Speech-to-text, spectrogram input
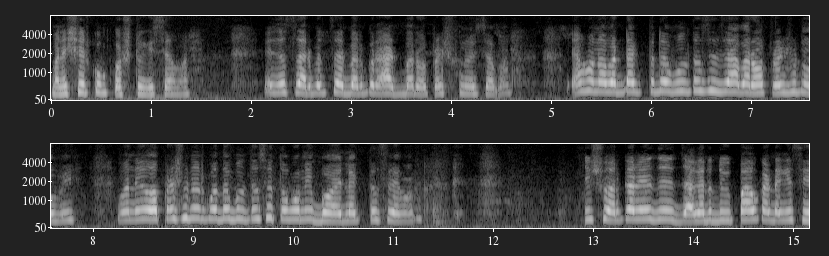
মানে সেরকম কষ্ট গেছে আমার। এই যে চারবার চারবার করে আটবার অপারেশন হয়েছে আমার। এখন আবার ডাক্তাররা বলতেছে যে আবার অপারেশন হবে। মানে অপারেশনের কথা বলতেছে তখনই ভয় লাগতেছে এখন সরকারের যে জায়গাটা দুই পাও কাটা গেছে,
